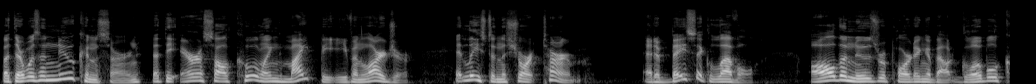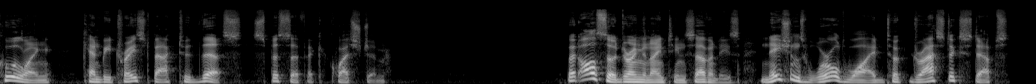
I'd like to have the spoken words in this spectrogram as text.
But there was a new concern that the aerosol cooling might be even larger, at least in the short term. At a basic level, all the news reporting about global cooling can be traced back to this specific question. But also during the 1970s, nations worldwide took drastic steps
